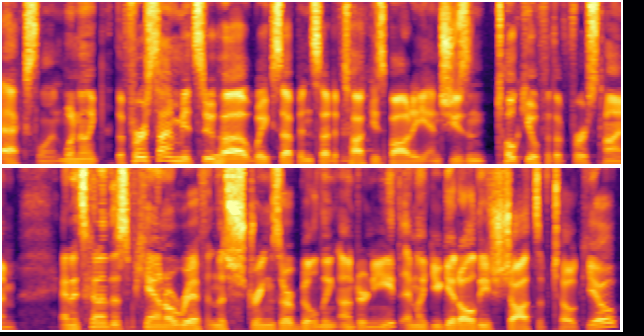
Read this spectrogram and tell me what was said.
excellent. When like the first time Mitsuha wakes up inside of Taki's body and she's in Tokyo for the first time, and it's kind of this piano riff and the strings are building underneath, and like you get all these shots of Tokyo.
